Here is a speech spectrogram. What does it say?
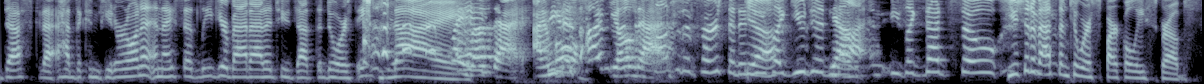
desk that had the computer on it, and I said, "Leave your bad attitudes at the door." Thank you. nice. I love that. I'm because I'm such that. a positive person, and yeah. he's like, "You did yeah. not," and he's like, "That's so." You should have asked them to wear sparkly scrubs.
